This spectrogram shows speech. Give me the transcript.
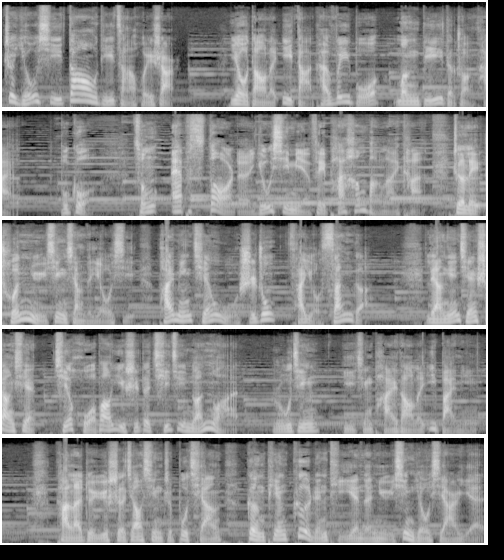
这游戏到底咋回事儿。又到了一打开微博懵逼的状态了。不过，从 App Store 的游戏免费排行榜来看，这类纯女性向的游戏排名前五十中才有三个。两年前上线且火爆一时的《奇迹暖暖》。如今已经排到了一百名，看来对于社交性质不强、更偏个人体验的女性游戏而言，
